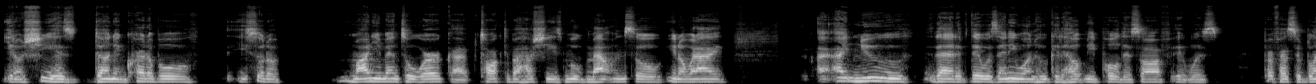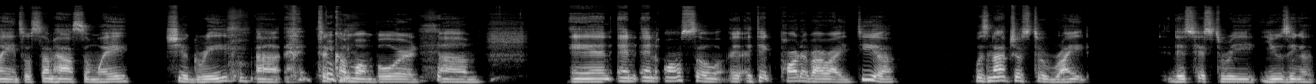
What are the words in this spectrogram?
you know, she has done incredible sort of monumental work. I've talked about how she's moved mountains. So, you know, when I, I knew that if there was anyone who could help me pull this off, it was Professor Blain. So somehow, some way, she agreed uh, to come on board. Um, and and and also, I think part of our idea was not just to write this history using a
